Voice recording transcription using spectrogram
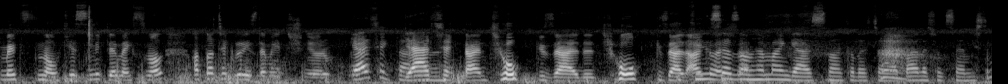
Maxtonal. Kesinlikle Maxtonal. Hatta tekrar izlemeyi düşünüyorum. Gerçekten mi? Gerçekten çok güzeldi. Çok güzeldi İkinci arkadaşlar. sezon hemen gelsin arkadaşlar. Ben de çok sevmiştim.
